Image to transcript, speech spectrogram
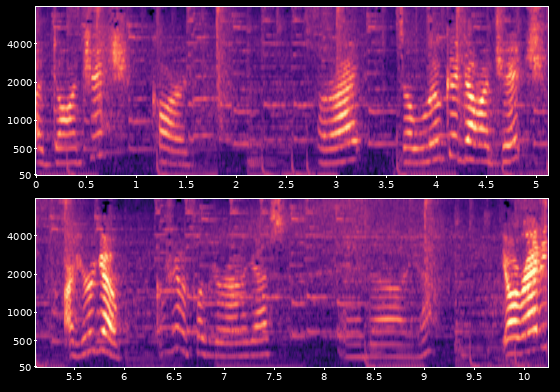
A Doncic card. All right, it's a Luka Doncic. All right, here we go. I'm just gonna flip it around, I guess. And uh, yeah, y'all ready?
